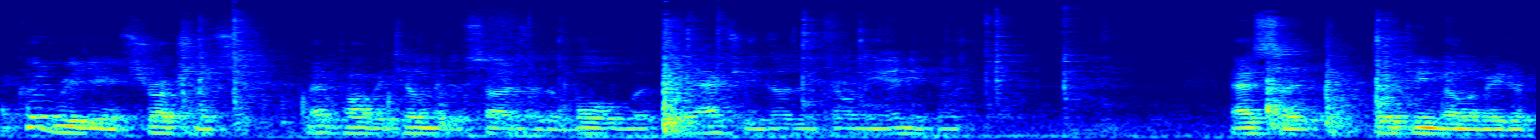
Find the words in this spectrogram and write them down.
I could read the instructions. That'd probably tell me the size of the bowl, but it actually doesn't tell me anything. That's a 14 millimeter.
